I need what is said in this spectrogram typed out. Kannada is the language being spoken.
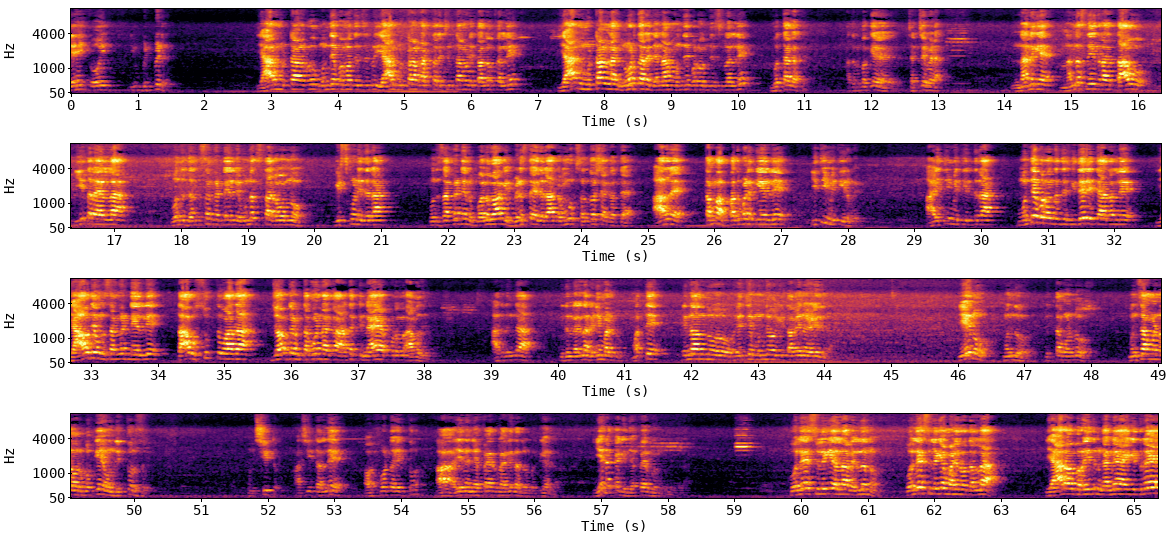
ಏಯ್, ಓಯ್, ಇವ್ ಬಿಟ್ಬಿಡ್ರಿ ಯಾರು ಮುಟ್ಟಾಳರು? ಮುಂದೆ ಬರುವಂತ ಯಾರು ಮುಟ್ಟಾಳರಾಗ್ತಾರೆ ಚಿಂತಾಮಣಿ ತಾಲೂಕಲ್ಲಿ. ಯಾರು ಮುಟ್ಟಾಳಾಗಿ ನೋಡ್ತಾರೆ ಜನ ಮುಂದೆ ಬರುವ ದಿವಸಗಳಲ್ಲಿ? ಗೊತ್ತಾಗತ್ತೆ. ಅದ್ರ ಬಗ್ಗೆ ಚರ್ಚೆ ಬೇಡ. ನನಗೆ, ನನ್ನ ಸ್ನೇಹಿತರ ತಾವು ಈ ತರ ಎಲ್ಲ ಒಂದು ದಂತ ಸಂಘಟನೆಯಲ್ಲಿ ಉನ್ನತ ಸ್ಥಾನವನ್ನು ಗಿಟ್ಸ್ಕೊಂಡಿದ್ದೀರಾ ಒಂದು ಸಂಘಟನೆಯನ್ನು ಬಲವಾಗಿ ಬೆಳೆಸ್ತಾ ಇದ್ದೀರಾ? ನಮಗೂ ಸಂತೋಷ ಆಗುತ್ತೆ. ಆದರೆ ತಮ್ಮ ಪದಬಳಕೆಯಲ್ಲಿ ಇತಿಮಿತಿ ಇರಬೇಕು. ಆ ಇತಿಮಿತಿ ಇದ್ರ ಮುಂದೆ ಬರುವಂತದ್ದು ಇದೇ ರೀತಿ ಅದರಲ್ಲಿ ಯಾವುದೇ ಒಂದು ಸಂಘಟನೆಯಲ್ಲಿ ತಾವು ಸೂಕ್ತವಾದ ಜವಾಬ್ದಾರಿ ತಗೊಂಡಾಗ ಅದಕ್ಕೆ ನ್ಯಾಯ ಕೊಡಲು ಆಗೋದಿಲ್ಲ. ಆದ್ರಿಂದ ಇದನ್ನೆಲ್ಲ ರೆಡಿ ಮಾಡಬೇಕು. ಮತ್ತೆ ಇನ್ನೊಂದು ಹೆಜ್ಜೆ ಮುಂದೆ ಹೋಗಿ ತಾವೇನು ಹೇಳಿದಿರ ಏನು ಒಂದು ಇದು ತಗೊಂಡು ಮುನ್ಸಾಮಣ್ಣ ಅವ್ರ ಬಗ್ಗೆ ಒಂದು ಇತ್ತು ಒಂದು ಶೀಟ್. ಆ ಶೀಟಲ್ಲಿ ಅವ್ರ ಫೋಟೋ ಇತ್ತು. ಆ ಏನೇನು ಎಫ್ ಐ ಆರ್ಗಳಾಗಿದೆ ಅದ್ರ ಬಗ್ಗೆ ಅಲ್ಲ. ಏನಕ್ಕಾಗಿದೆ ಎಫ್ ಐ ಆರ್ ಕೊಲೆ ಸುಲಿಗೆ ಅಲ್ಲ ಅವೆಲ್ಲನು. ಕೊಲೆ ಸುಲಿಗೆ ಮಾಡಿರೋದಲ್ಲ. ಯಾರೋ ಒಬ್ಬ ರೈತನಿಗೆ ಅನ್ಯಾಯ ಆಗಿದ್ರೆ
